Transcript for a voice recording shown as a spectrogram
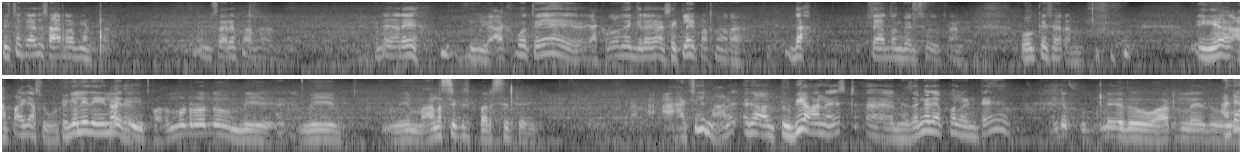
పిలిచా కాదు సార్ రమ్మంటారు సరే పద. అంటే అరే నువ్వు లేకపోతే ఎక్కడో దగ్గర సెటిల్ అయిపోతున్నారా దా చేద్దాం కలిసి. ఓకే సార్ అన్న. ఇక అసలు ఊటకెళ్ళేది ఏం లేదు. ఈ పదమూడు రోజులు మీ మీ మీ మానసిక పరిస్థితి ఏంటి? యాక్చువల్లీ మాన టు బీ ఆనెస్ట్ నిజంగా చెప్పాలంటే అంటే ఫుడ్ లేదు వాటర్ లేదు. అంటే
